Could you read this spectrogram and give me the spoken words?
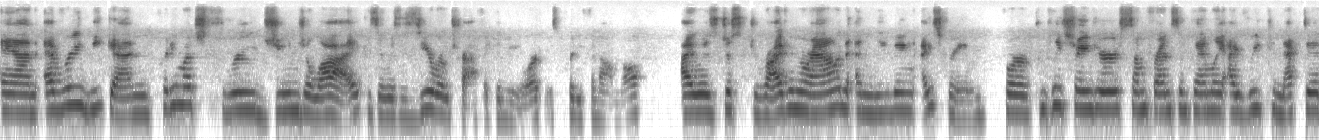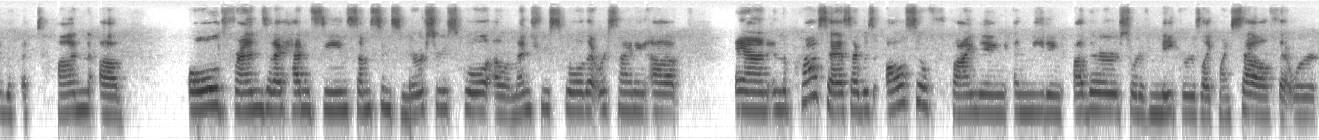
and every weekend, pretty much through June, July, because there was zero traffic in New York, it was pretty phenomenal. I was just driving around and leaving ice cream for complete strangers, some friends, some family. I reconnected with a ton of old friends that I hadn't seen, some since nursery school, elementary school that were signing up. And in the process, I was also finding and meeting other sort of makers like myself that were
